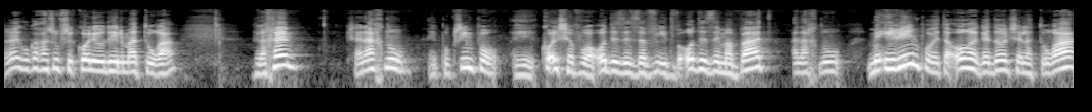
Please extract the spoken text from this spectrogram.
הרי כל כך חשוב שכל יהודי ילמד תורה, ולכן כשאנחנו אה, פוגשים פה אה, כל שבוע עוד איזה זווית ועוד איזה מבט, אנחנו מאירים פה את האור הגדול של התורה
